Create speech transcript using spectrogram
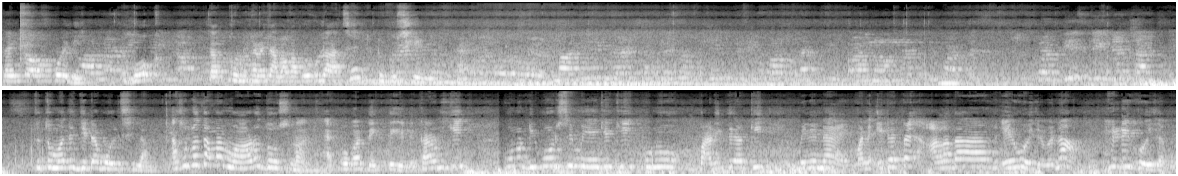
লাইটটা অফ করে দিই। হোক, ততক্ষণ এখানে জামা কাপড়গুলো আছে, একটু গুছিয়ে নিই। তোমাদের যেটা বলছিলাম, আসল কথা আমার মারও দোষ নয় এক প্রকার দেখতে গেলে। কারণ কি, কোনো ডিভোর্সি মেয়েকে কি কোনো বাড়িতে আর কি মেনে নেয়? মানে এটা একটা আলাদা এ হয়ে যাবে না হেডেক হয়ে যাবে।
